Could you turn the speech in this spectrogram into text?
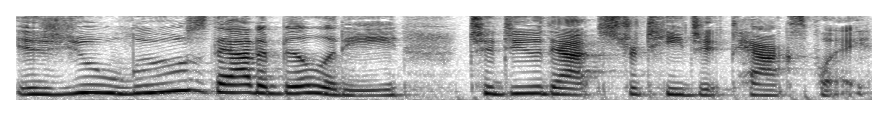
is you lose that ability to do that strategic tax play.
